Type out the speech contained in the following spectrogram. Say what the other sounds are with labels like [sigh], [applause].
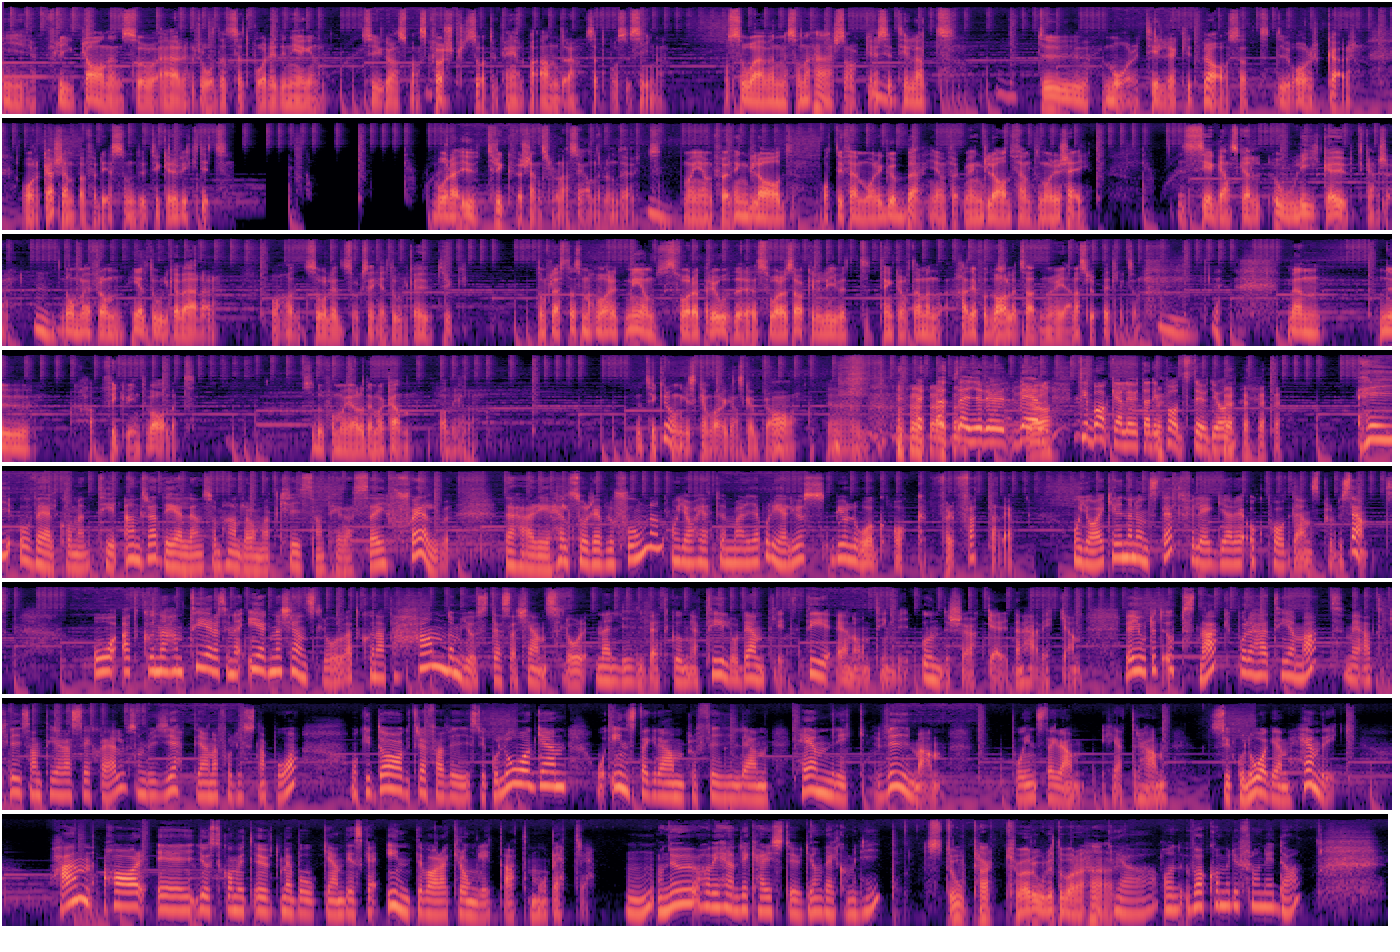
i flygplanen så är rådet sätt på dig din egen syrgasmask först så att du kan hjälpa andra sätta på sig sina. Och så även med sådana här saker. Se till att du mår tillräckligt bra så att du orkar. Orkar kämpa för det som du tycker är viktigt. Våra uttryck för känslorna ser annorlunda ut. Mm. Om man jämför en glad 85-årig gubbe jämfört med en glad 15-årig tjej. Ser ganska olika ut kanske. Mm. De är från helt olika världar och har således också helt olika uttryck de flesta som har varit med om svåra perioder, svåra saker i livet tänker ofta men hade jag fått valet så hade jag nog gärna sluppit. Liksom. Mm. [laughs] men nu fick vi inte valet. Så då får man göra det man kan av det hela. Jag tycker ångest kan vara ganska bra. [laughs] Säger du väl ja. tillbakalutad i poddstudion. [laughs] Hej och välkommen till andra delen som handlar om att krishantera sig själv. Det här är Hälsorevolutionen och jag heter Maria Borelius, biolog och författare. Och jag är Karina Lundstedt, förläggare och poddens producent. Och att kunna hantera sina egna känslor och att kunna ta hand om just dessa känslor när livet gungar till ordentligt, det är någonting vi undersöker den här veckan. Vi har gjort ett uppsnack på det här temat med att krishantera sig själv som du jättegärna får lyssna på. Och idag träffar vi psykologen och Instagram-profilen Henrik Wiman. På Instagram heter han psykologen Henrik. Han har eh, just kommit ut med boken Det ska inte vara krångligt att må bättre. Mm, och nu har vi Henrik här i studion. Välkommen hit. Stort tack, vad roligt att vara här. Ja, och var kommer du ifrån idag?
